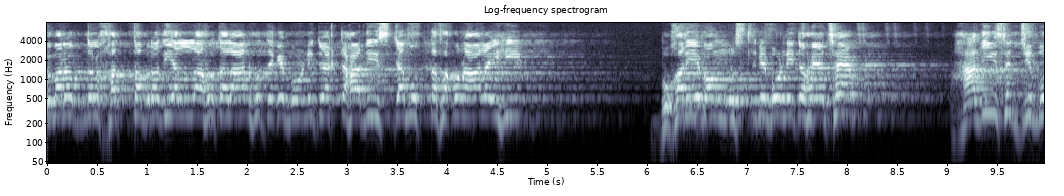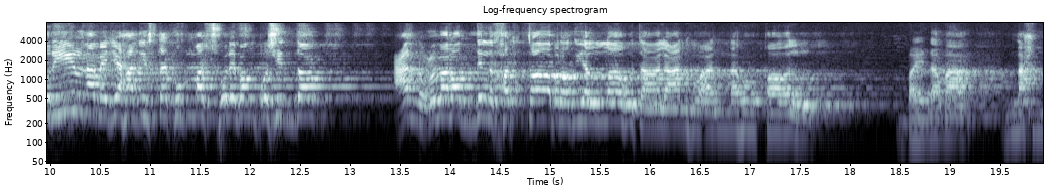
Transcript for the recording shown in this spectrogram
উমর আব্দুল খাত্তাব রাদিয়াল্লাহু তাআলা আনহু থেকে বর্ণিত একটা হাদিস যা মুত্তাফাকুন আলাইহি। বুখারী এবং মুসলিমে বর্ণিত হয়েছে হাদিস জিবরিল নামে যে হাদিসটা খুব মাশহুর এবং প্রসিদ্ধ عن عمر بن الخطاب رضي الله تعالى عنه أنه قال بينما نحن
